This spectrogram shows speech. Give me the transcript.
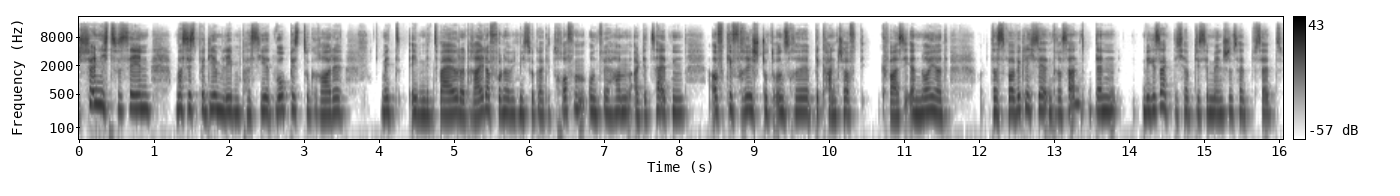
schön dich zu sehen, was ist bei dir im Leben passiert, wo bist du gerade? Mit eben mit zwei oder drei davon habe ich mich sogar getroffen und wir haben alte Zeiten aufgefrischt und unsere Bekanntschaft quasi erneuert. Das war wirklich sehr interessant, denn wie gesagt, ich habe diese Menschen seit, seit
